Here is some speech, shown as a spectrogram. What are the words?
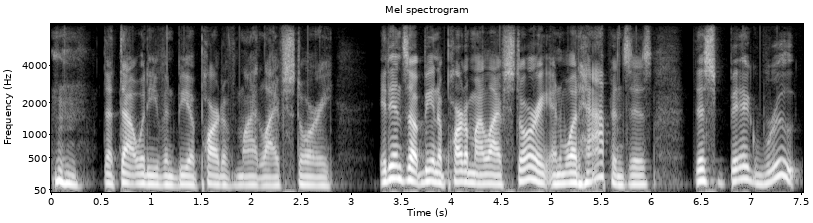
that that would even be a part of my life story. It ends up being a part of my life story. And what happens is this big root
